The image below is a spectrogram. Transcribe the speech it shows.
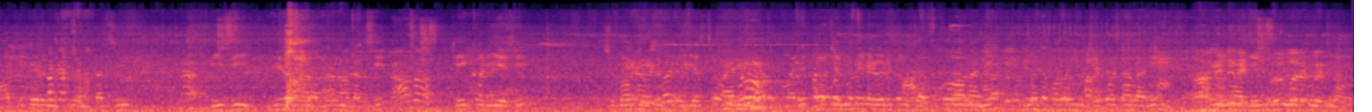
పాత్రికేయుల మిత్రులను కలిసి బీసీ వీరభద్రాలను కలిసి కేక్ కట్ చేసి శుభాకాంక్షలు తెలియజేస్తూ ఆయన మరెన్నో జన్మదిన వేడుకలు జరుపుకోవాలని ఉన్నత పదవులు చేపట్టాలని దేవుడు కోరుకుంటున్నాము.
